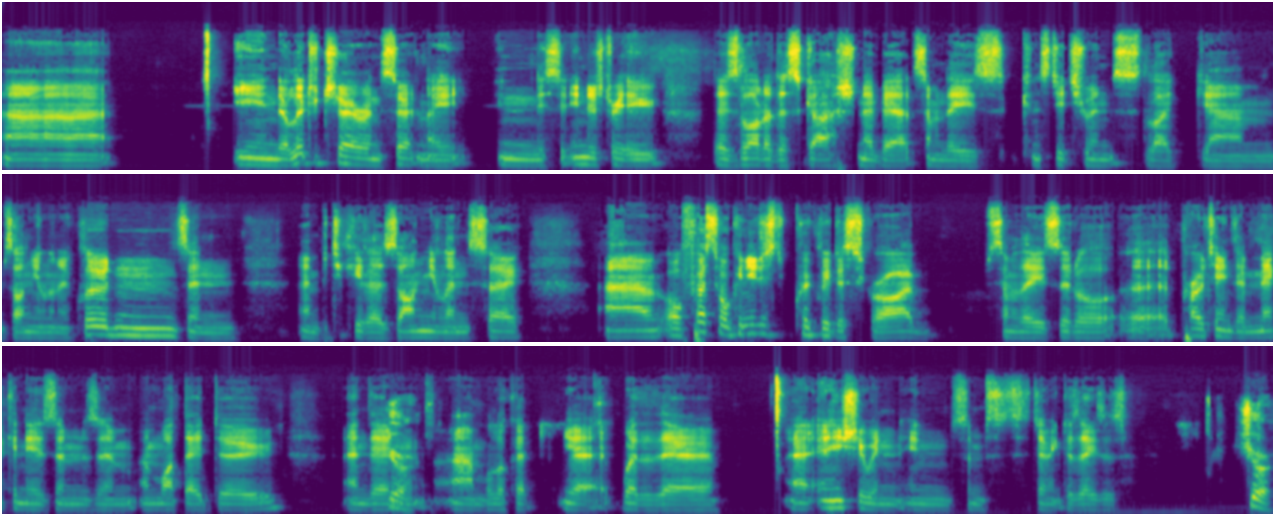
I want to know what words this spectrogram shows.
uh, in the literature and certainly in this industry, there's a lot of discussion about some of these constituents like um, zonula occludens and and particular zonulin. So, um, well, first of all, can you just quickly describe some of these little uh, proteins and mechanisms and, and what they do, and then sure. um, we'll look at yeah whether they're an issue in in some systemic diseases. Sure.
